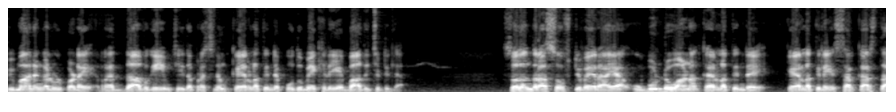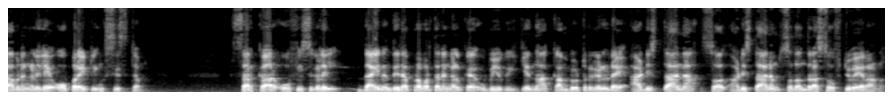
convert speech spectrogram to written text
വിമാനങ്ങൾ ഉൾപ്പെടെ റദ്ദാവുകയും ചെയ്ത പ്രശ്നം കേരളത്തിന്റെ പൊതുമേഖലയെ ബാധിച്ചിട്ടില്ല. സ്വതന്ത്ര സോഫ്റ്റ്വെയറായ ഉബുണ്ടുവാണ് കേരളത്തിന്റെ കേരളത്തിലെ സർക്കാർ സ്ഥാപനങ്ങളിലെ ഓപ്പറേറ്റിംഗ് സിസ്റ്റം. സർക്കാർ ഓഫീസുകളിൽ ദൈനംദിന പ്രവർത്തനങ്ങൾക്ക് ഉപയോഗിക്കുന്ന കമ്പ്യൂട്ടറുകളുടെ അടിസ്ഥാന അടിസ്ഥാനം സ്വതന്ത്ര സോഫ്റ്റ്വെയറാണ്.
